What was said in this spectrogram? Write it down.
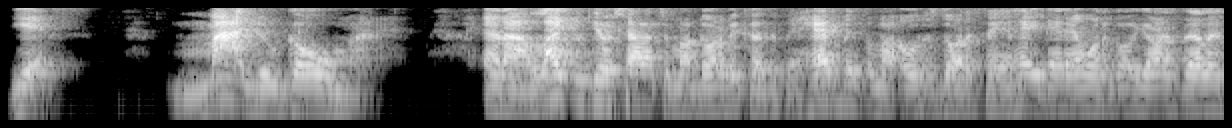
Yes, my new gold mine. And I like to give a shout out to my daughter because if it hadn't been for my oldest daughter saying, hey, daddy, I want to go yard selling,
